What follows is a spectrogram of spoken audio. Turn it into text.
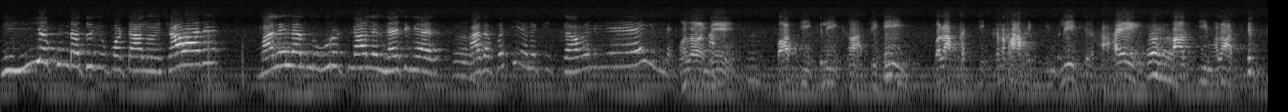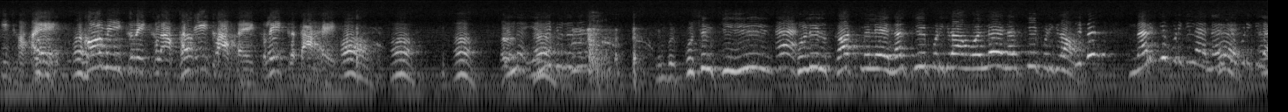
நீ ஈய குண்டா தூக்கி போட்டாலும் சாவாது மலையில இருந்து உருட்டினாலும் நச்சுங்க அத பத்தி எனக்கு கவலையே இல்லை மலானே பாக்கி கிளி காசிகி பலாக்கச்சி கலாகி கிளி காஹை பாக்கி மலா திருக்கி காஹை காமி கிளை கலாகி காஹை கிளை கதாஹை நம்ம புருஷனுக்கு தொழில் காட்டுமில்லே நறுக்கி பிடிக்கிறாங்க இல்ல நறுக்கி பிடிக்கிறான் பிடிக்கல நறுக்கி பிடிக்கல.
